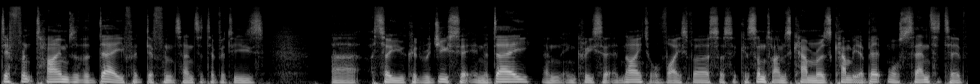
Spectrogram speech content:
different times of the day for different sensitivities uh, so you could reduce it in the day and increase it at night or vice versa. Because so, sometimes cameras can be a bit more sensitive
